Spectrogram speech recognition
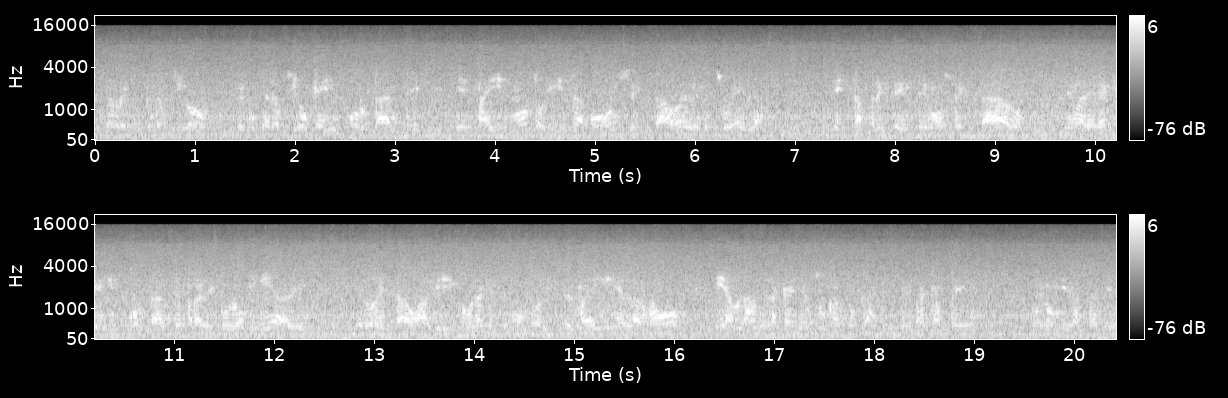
esta recuperación, recuperación que es importante, el maíz motoriza 11 estados de Venezuela, está presente en 11 estados, de manera que es importante para la economía de, los estados agrícolas que se motoriza el maíz, el arroz, y hablando de la caña de azúcar, tocando el tema café, bueno, mira, salió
